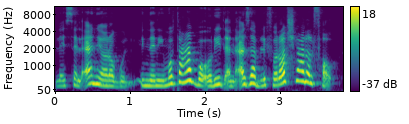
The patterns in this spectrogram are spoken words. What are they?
ليس الآن يا رجل إنني متعب وأريد أن أذهب لفراشي على الفور.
